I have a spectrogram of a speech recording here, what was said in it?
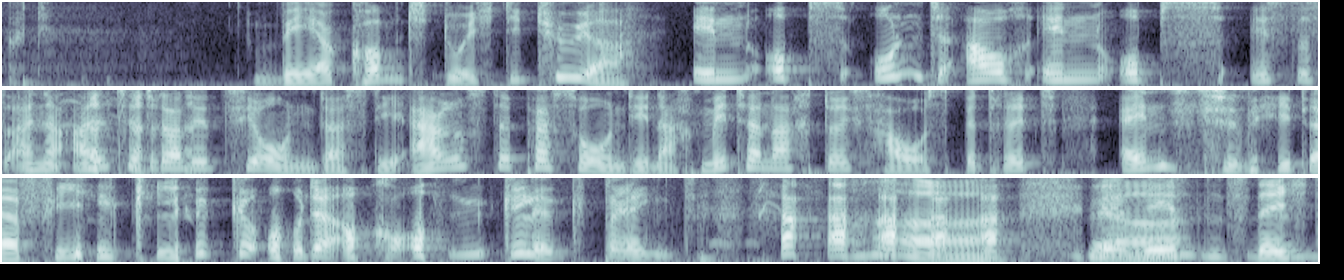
gut. Wer kommt durch die Tür? In Ups und auch in Ups ist es eine alte Tradition, dass die erste Person, die nach Mitternacht durchs Haus betritt, entweder viel Glück oder auch Unglück bringt. Ah, Wir ja. wissen es nicht.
